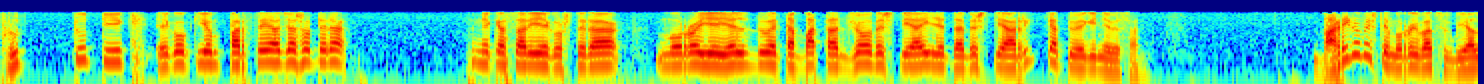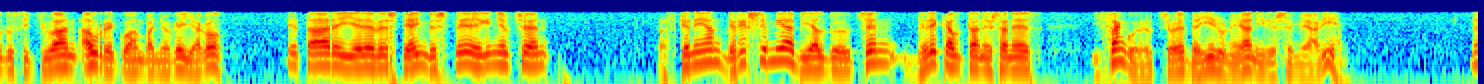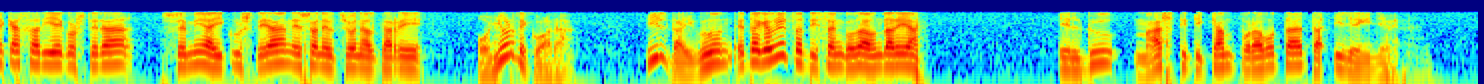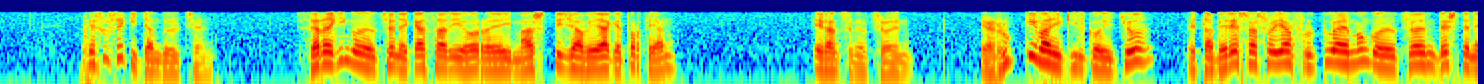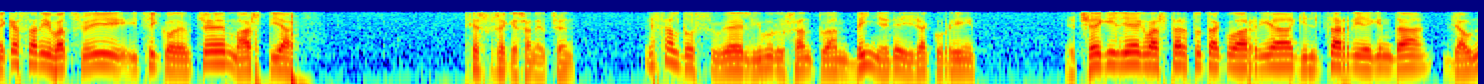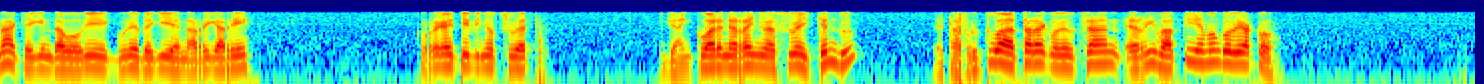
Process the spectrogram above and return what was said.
frututik egokion partea jasotera, nekazari egostera, morroiei heldu eta bata jo bestia hil eta bestia harrikatu egine bezan. Barriro beste morroi batzuk bialdu zituan aurrekoan baino gehiago, eta arei ere beste hainbeste egin eutzen, azkenean bere semea bialdu eutzen, bere kautan esanez, izango deutzoe begirunean ire semeari. Nekazariek ostera, semea ikustean esan eutzen alkarri, oinordekoa da. Hilda igun, eta geuretzat izango da ondarea eldu maastitik kanpora bota eta hile egin eben. Jesusek itandu dutzen. Zer egingo dutzen ekazari horrei maasti jabeak etortean? Erantzun eutxoen. Erruki barik hilko ditu, eta bere sasoian frutua emongo dutzen beste nekazari batzui itziko dutzen maastia. Jesusek esan eutzen. Ez aldo zue liburu santuan behin ere irakurri, Etxegileek bastartutako harria giltzarri eginda, jaunak eginda hori gure begien harrigarri. Horregaiti dinotzuet, jainkoaren erreinua zue ikendu, eta frutua atarako deutzan herri bati emongo deako.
